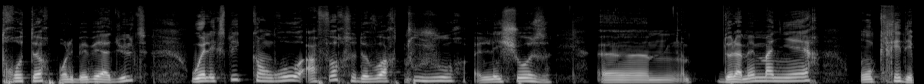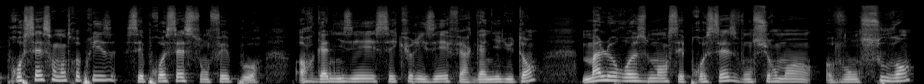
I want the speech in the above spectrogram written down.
trotteur pour les bébés adultes, où elle explique qu'en gros, à force de voir toujours les choses euh, de la même manière, on crée des process en entreprise. Ces process sont faits pour organiser, sécuriser, faire gagner du temps. Malheureusement, ces process vont sûrement, vont souvent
